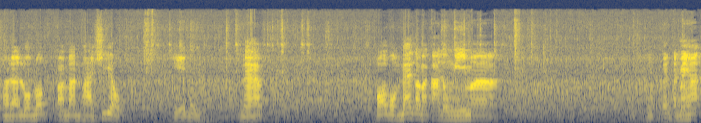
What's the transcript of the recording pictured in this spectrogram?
ความดันรวมลบความดันพาเชียล A หนึ่งนะครับ พอผมได้กรรมการตรงนี้มาเห็นไหมฮะ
